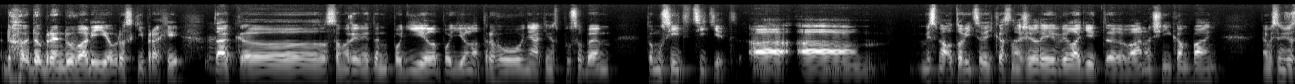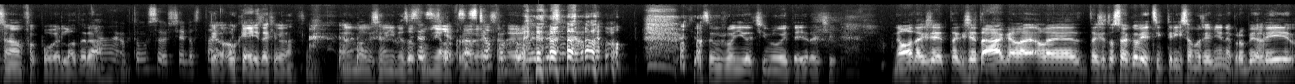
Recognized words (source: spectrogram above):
do, do brandu valí obrovský prachy, mm. tak uh, samozřejmě ten podíl, podíl na trhu nějakým způsobem to musí jít cítit. A, a my jsme o to více teďka snažili vyladit eh, vánoční kampaň. Já myslím, že se nám fakt povedla teda. Jo, jo, k tomu se určitě dostaneme. Jo, OK, tak jo. Jenom aby se na ní nezapomněla právě. Chtěl, se ne... chtěl jsem už o ní začít mluvit teď radši. No, takže, takže tak, ale, ale takže to jsou jako věci, které samozřejmě neproběhly. Eh,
